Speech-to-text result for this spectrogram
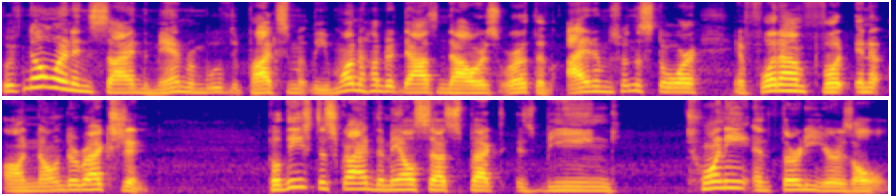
With no one inside, the man removed approximately $100,000 worth of items from the store and fled on foot in an unknown direction. Police described the male suspect as being 20 and 30 years old.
